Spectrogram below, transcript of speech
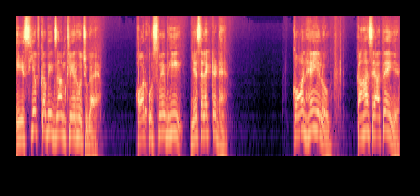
एसीएफ का भी एग्ज़ाम क्लियर हो चुका है और उसमें भी ये सिलेक्टेड हैं। कौन है ये लोग? कहाँ से आते हैं ये?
